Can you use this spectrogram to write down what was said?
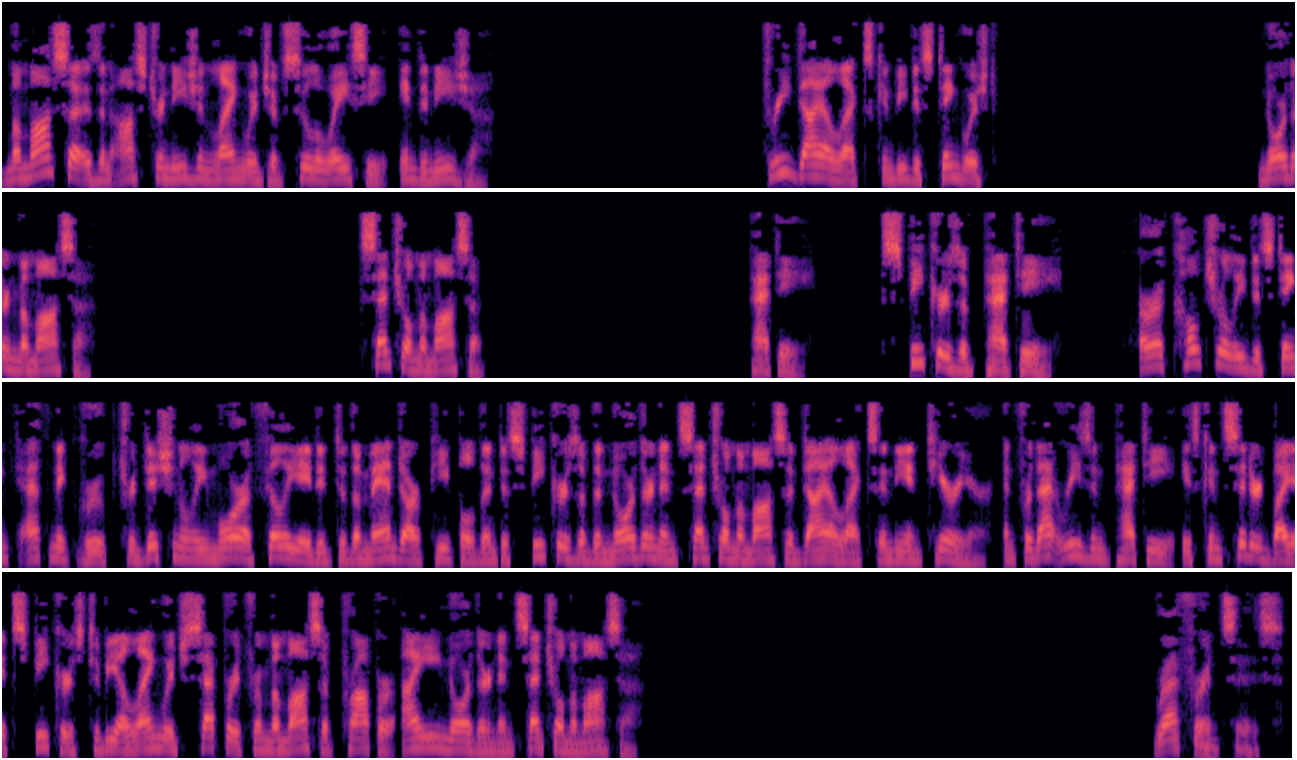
Mamasa is an Austronesian language of Sulawesi, Indonesia. Three dialects can be distinguished Northern Mamasa Central Mamasa Pattae'. Speakers of Pattae' are a culturally distinct ethnic group traditionally more affiliated to the Mandar people than to speakers of the northern and central Mamasa dialects in the interior, and for that reason Pattae' is considered by its speakers to be a language separate from Mamasa proper i.e. northern and central Mamasa. References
